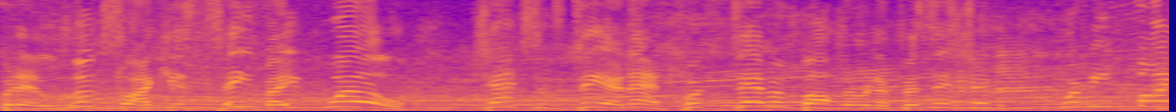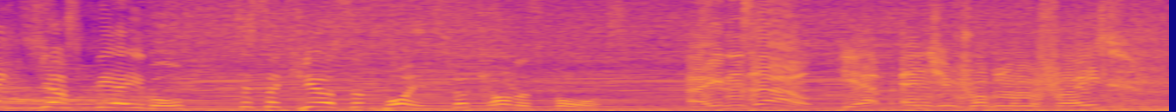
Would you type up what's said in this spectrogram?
but it looks like his teammate will. Jackson's DNF puts Devon Butler in a position where he might just be able to secure some points for Konnersport. Aiden's out. Yep, engine problem, I'm afraid.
